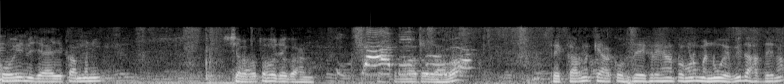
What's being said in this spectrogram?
ਕੋਈ ਨਜਾਇਜ਼ ਕੰਮ ਨਹੀਂ। ਚਲੋ ਤਾਂ ਹੋ ਜਾਏਗਾ ਹਨ ਇਸ ਤੋਂ ਇਲਾਵਾ ਤੇ ਕਰਨ ਕਿਆ ਕੁਝ ਦੇਖ ਰਿਹਾ ਤੂੰ ਹੁਣ ਮੈਨੂੰ ਇਹ ਵੀ ਦੱਸ ਦੇ ਨਾ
